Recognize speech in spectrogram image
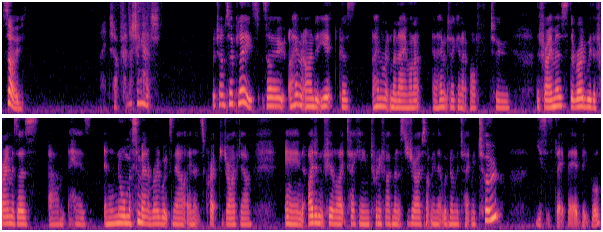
So, I ended up finishing it which I'm so pleased. So I haven't ironed it yet because I haven't written my name on it and I haven't taken it off to the framers. The road where the framers is um, has an enormous amount of roadworks now and it's crap to drive down. And I didn't feel like taking 25 minutes to drive something that would normally take me two. Yes, it's that bad, people.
